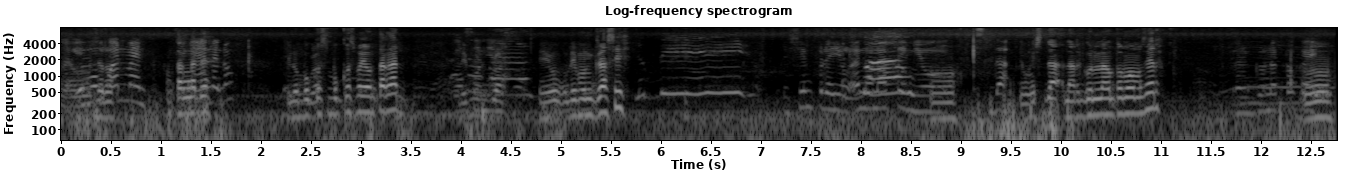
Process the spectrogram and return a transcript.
Ayan. Imukan man. Ang tangad eh. Pinubugkos-bugkos pa yung tangad. Lemon grass. Yung lemongrass eh. Siyempre, yung ano natin, yung Oo. isda. yung isda, largo na lang to ma'am sir. Largo na to kay... Oo.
